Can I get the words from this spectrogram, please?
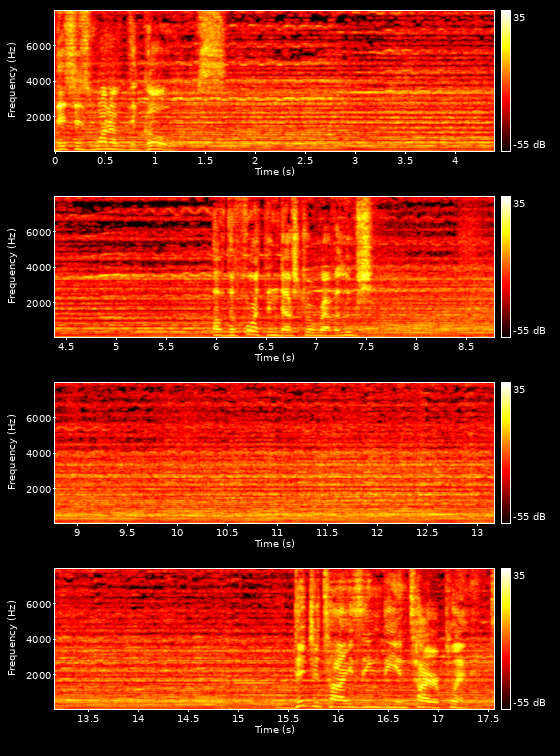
This is one of the goals of the fourth industrial revolution. Digitizing the entire planet.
